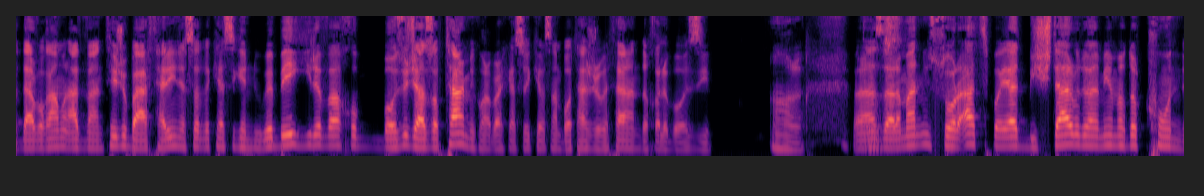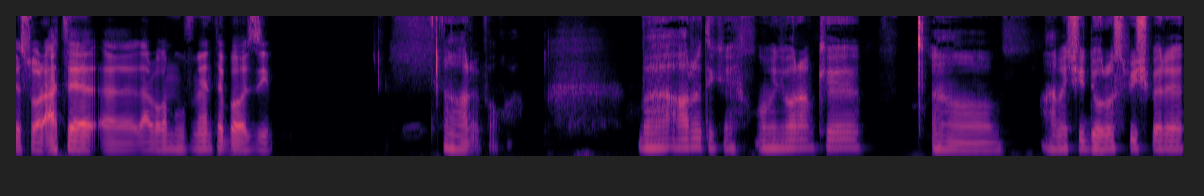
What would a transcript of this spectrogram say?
در واقع همون advantage و برتری نسبت به کسی که noob ه بگیره و خب بازی رو جذابتر می‌کنه برای کسی که مثلا با تجربه ترن داخل بازی. آره. به نظر من این سرعت باید بیشتر بود و یه مقدار کند سرعت در واقع movement بازی. آره واقعا. و آره دیگه امیدوارم که همه چی درست پیش بره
